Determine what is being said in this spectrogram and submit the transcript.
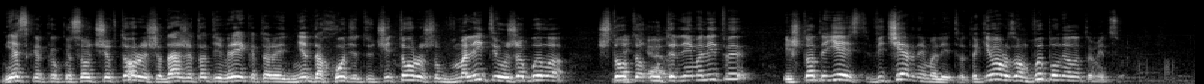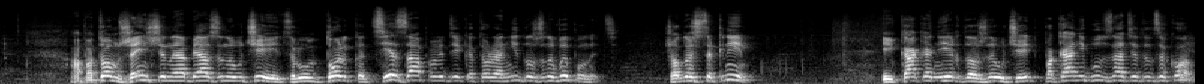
несколько кусочков Торы, что даже тот еврей, который не доходит учить Тору, чтобы в молитве уже было что-то утренней молитвы и что-то есть в вечерней молитве. Таким образом, выполнил эту митцву. А потом женщины обязаны учить только те заповеди, которые они должны выполнить, что относится к ним. И как они их должны учить, пока они будут знать этот закон.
